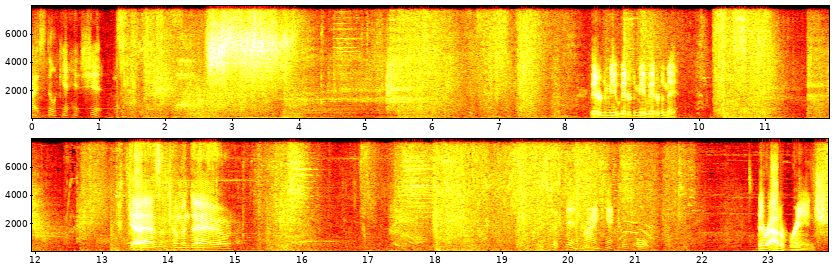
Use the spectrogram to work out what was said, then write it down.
Kai still can't hit shit. Leader to me, leader to me, leader to me. Guys, I'm coming down. This just in, Ryan can't cook ult. They were out of range.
